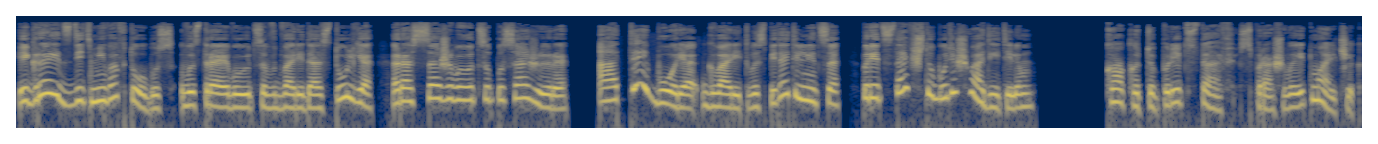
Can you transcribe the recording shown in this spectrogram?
Играет с детьми в автобус, выстраиваются в два ряда стулья, рассаживаются пассажиры. «А ты, Боря, — говорит воспитательница, — представь, что будешь водителем». «Как это представь?» — спрашивает мальчик.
